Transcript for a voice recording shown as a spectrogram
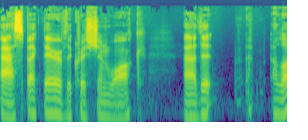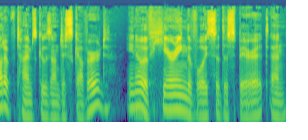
aspect there of the Christian walk uh, that a lot of times goes undiscovered you know, of hearing the voice of the Spirit. And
